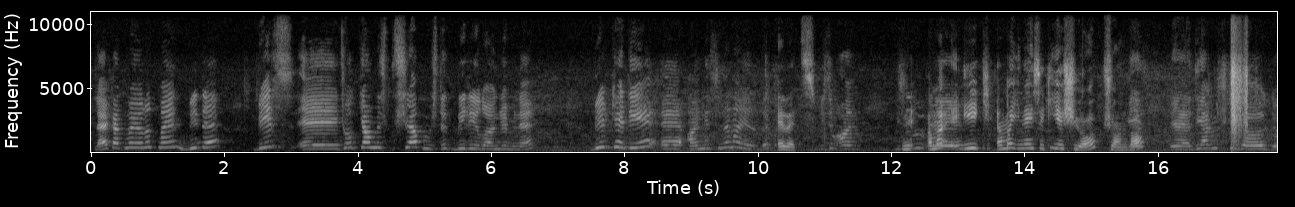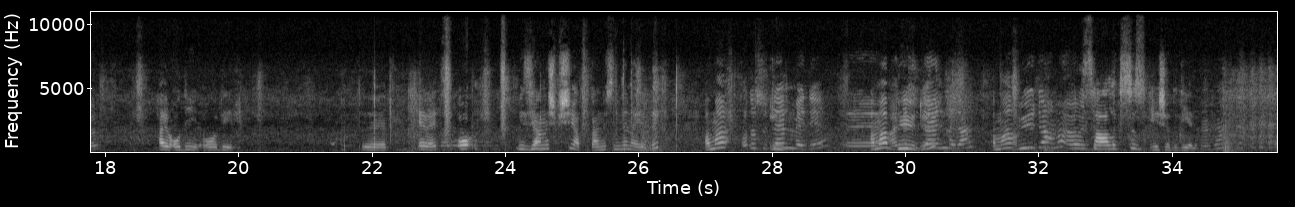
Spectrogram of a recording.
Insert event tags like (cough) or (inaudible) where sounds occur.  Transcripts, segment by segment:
like atmayı unutmayın. Bir de biz eee, çok yanlış bir şey yapmıştık bir yıl önce mi ne? Bir kediyi eee, annesinden ayırdık. Evet. Bizim an Ne- bizim ama eee, iyi ki, ama neyse ki yaşıyor şu anda. bir, eee, diğer üç kedi öldü. Hayır o değil, o değil. Ee, evet, o biz yanlış bir şey yaptık. Annesinden ayırdık. Ama O da süt emmedi. Eee, Ama büyüdü. Emmeden ama büyüdü ama öldü. sağlıksız yaşadı diyelim. Hı hı.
